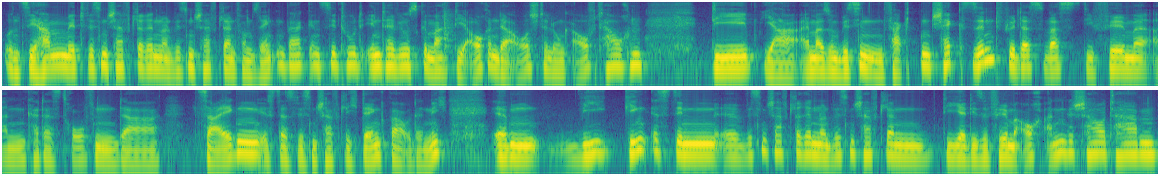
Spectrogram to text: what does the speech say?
Und Sie haben mit Wissenschaftlerinnen und Wissenschaftlern vom Senckenberg-Institut Interviews gemacht, die auch in der Ausstellung auftauchen, die ja einmal so ein bisschen ein Faktencheck sind für das, was die Filme an Katastrophen da zeigen. Ist das wissenschaftlich denkbar oder nicht? Ähm, wie ging es den äh, Wissenschaftlerinnen und Wissenschaftlern, die ja diese Filme auch angeschaut haben?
